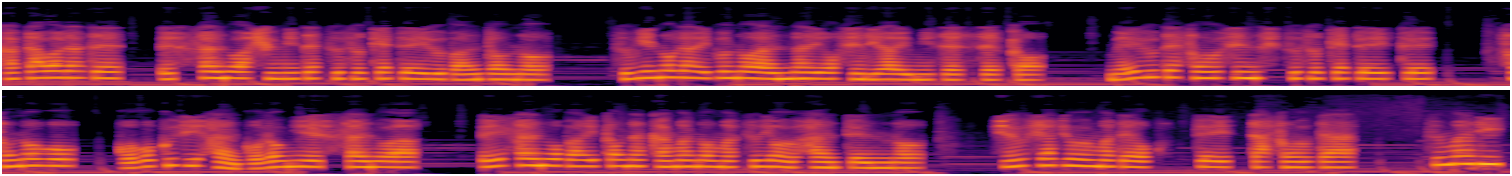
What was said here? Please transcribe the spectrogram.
傍らで、S さんは趣味で続けているバンドの、次のライブの案内を知り合いにせっせと、メールで送信し続けていて、その後、午後9時半頃に S さんは、A さんをバイト仲間の松量飯店の、駐車場まで送っていったそうだ。つまり、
